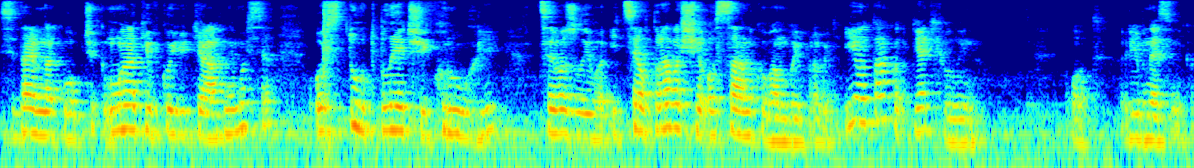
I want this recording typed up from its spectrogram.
Сідаємо на копчик, маківкою тягнемося. Ось тут плечі круглі. Це важливо. І ця вправа ще осанку вам виправить. І отак от 5 хвилин. От, рівнесенько.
